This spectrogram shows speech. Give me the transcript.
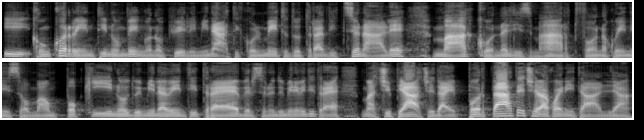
i concorrenti non vengono più eliminati col metodo tradizionale, ma con gli smartphone. Quindi, insomma, un pochino 2023, versione 2023, ma ci piace, dai, portatecela qua in Italia.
